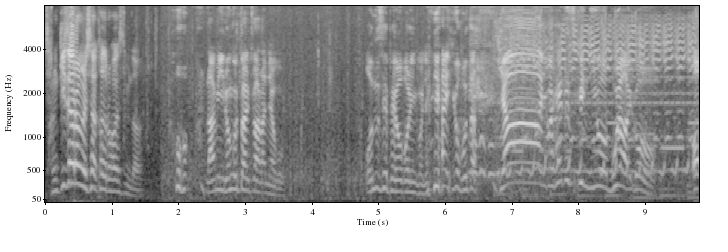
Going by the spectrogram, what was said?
장기 자랑을 시작하도록 하겠습니다. 어, 람이 이런 것도 할 줄 알았냐고 어느새 배워버린 거냐 야 이거 못다 야 이거 headspin 이거 뭐야 이거 어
